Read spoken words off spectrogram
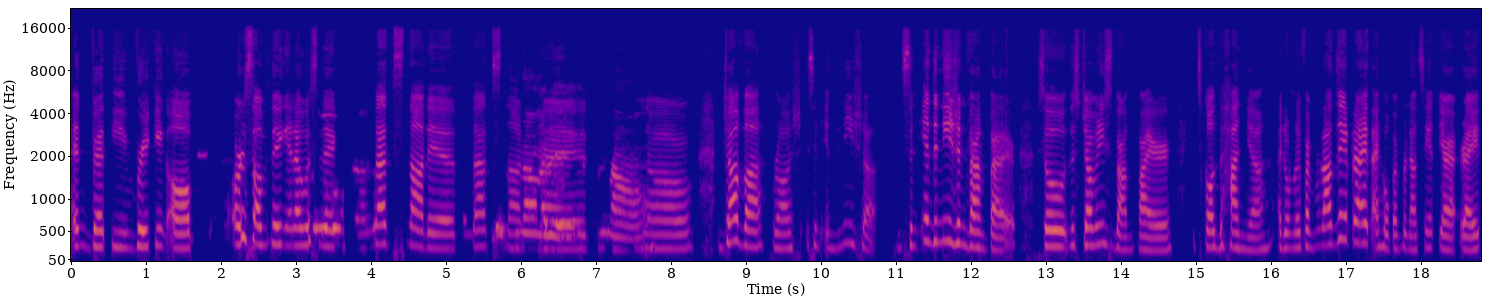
and Betty breaking up or something, and I was oh, like, that's not it. That's not, not right. it. No. No. Java, Rosh, is in Indonesia. It's an Indonesian vampire. So this Javanese vampire, it's called the Hanya. I don't know if I'm pronouncing it right. I hope I'm pronouncing it yeah, right.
